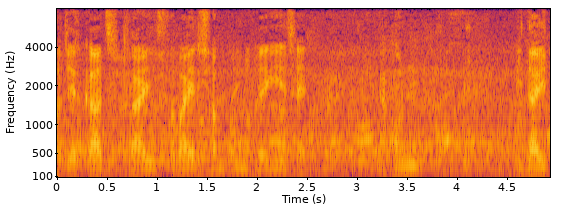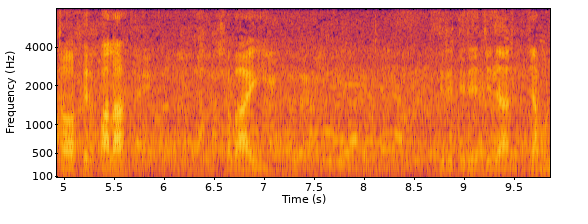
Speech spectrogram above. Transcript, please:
হজের কাজ প্রায় সবাইয়ের সম্পন্ন হয়ে গিয়েছে। এখন বিদায়ী তফের পালা। সবাই ধীরে ধীরে যে যার যেমন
